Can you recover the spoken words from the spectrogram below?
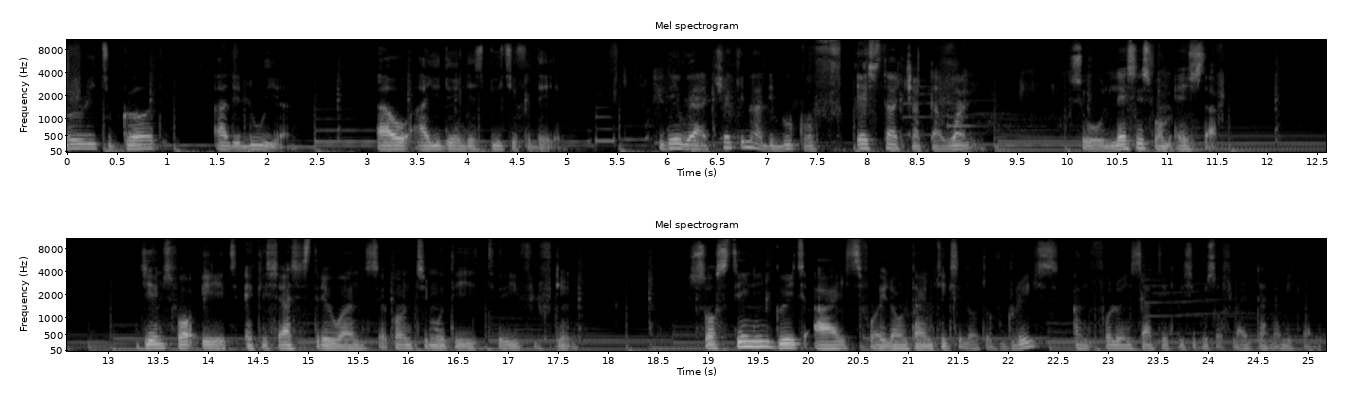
Glory to God. Hallelujah. How are you doing this beautiful day? Today we are checking out the book of Esther, chapter 1. So, lessons from Esther. James 4 8, Ecclesiastes 3 1, 2 Timothy 3 15. Sustaining great heights for a long time takes a lot of grace and following certain principles of life dynamically.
